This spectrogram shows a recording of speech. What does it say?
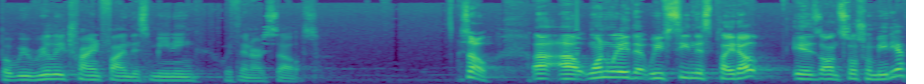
but we really try and find this meaning within ourselves. So, uh, uh, one way that we've seen this played out is on social media.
